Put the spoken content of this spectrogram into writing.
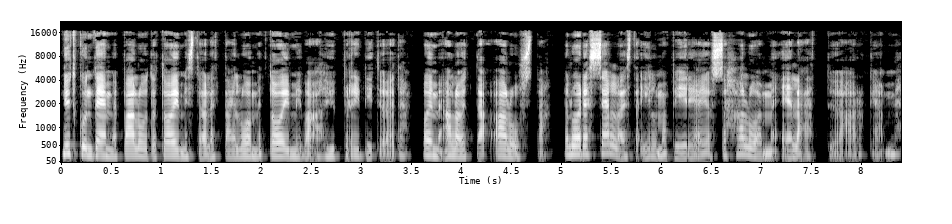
Nyt kun teemme paluuta toimistoille tai luomme toimivaa hybridityötä, voimme aloittaa alusta ja luoda sellaista ilmapiiriä, jossa haluamme elää työarkeamme.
